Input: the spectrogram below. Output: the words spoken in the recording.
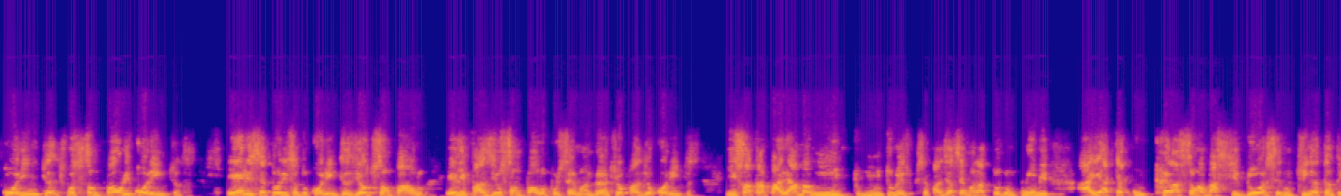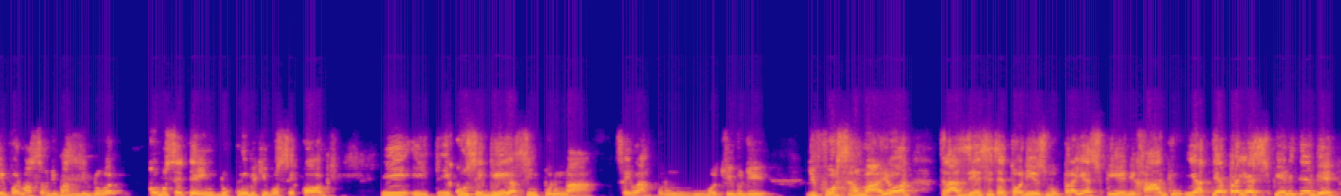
Corinthians, se fosse São Paulo e Corinthians, ele, setorista do Corinthians e eu do São Paulo, ele fazia o São Paulo por ser mandante e eu fazia o Corinthians. Isso atrapalhava muito, muito mesmo, porque você fazia a semana toda um clube, aí até com relação a bastidor, você não tinha tanta informação de bastidor uhum. como você tem do clube que você cobre e, e, e conseguir, assim, por uma, sei lá, por um motivo de, de força maior, trazer esse setorismo para ESPN Rádio e até para ESPN TV.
